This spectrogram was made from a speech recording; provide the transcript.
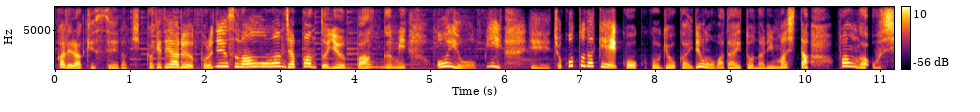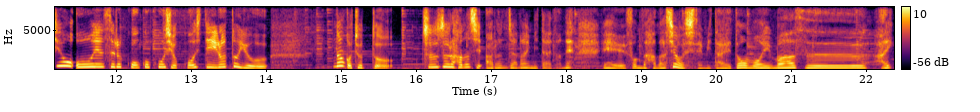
彼ら結成のきっかけである、プロデュース101ジャパンという番組および、えーちょこっとだけ広告業界でも話題となりました、ファンが推しを応援する広告を出稿しているという、なんかちょっと、通ずる話あるんじゃないみたいなね、えーそんな話をしてみたいと思います。はい。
